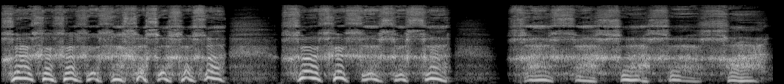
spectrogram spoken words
Ха-ха-ха-ха-ха-ха-ха-ха! Ха-ха-ха-ха-ха! Ха-ха-ха-ха-ха!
